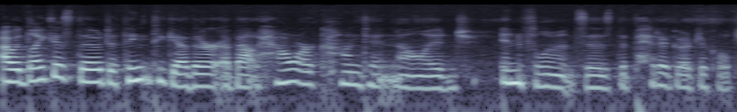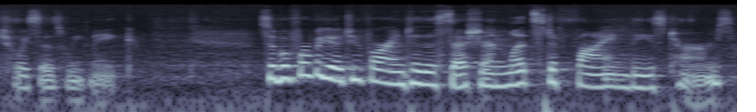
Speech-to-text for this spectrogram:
I would like us, though, to think together about how our content knowledge influences the pedagogical choices we make. So, before we go too far into this session, let's define these terms.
